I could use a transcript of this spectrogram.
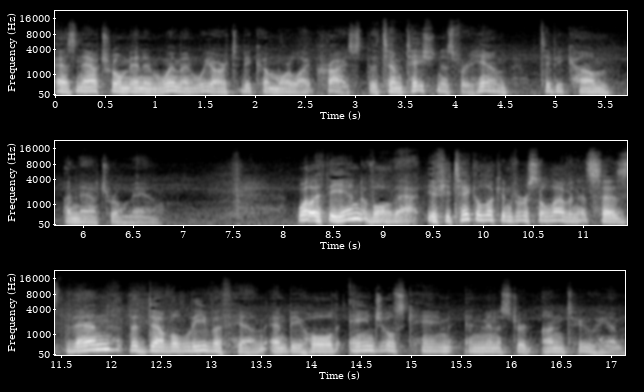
As natural men and women, we are to become more like Christ. The temptation is for him to become a natural man. Well, at the end of all that, if you take a look in verse 11, it says, Then the devil leaveth him, and behold, angels came and ministered unto him.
